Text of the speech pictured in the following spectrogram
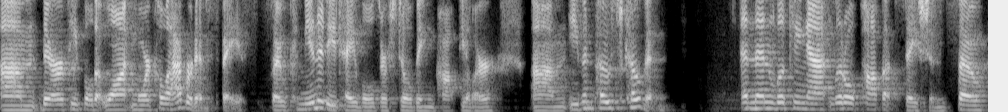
Um, there are people that want more collaborative space. So, community tables are still being popular, um, even post COVID. And then looking at little pop up stations. So,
